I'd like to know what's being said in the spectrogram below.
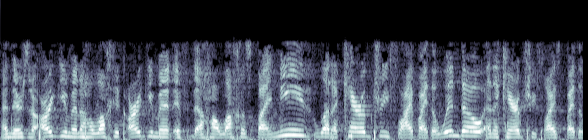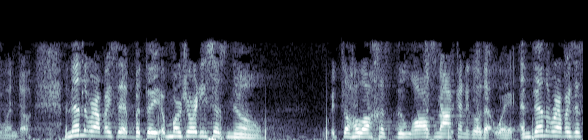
and there's an argument, a halachic argument, if the halach is by me, let a carob tree fly by the window, and the carob tree flies by the window. And then the rabbi said, but the majority says no if the halacha, the law is not going to go that way. And then the rabbi says,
